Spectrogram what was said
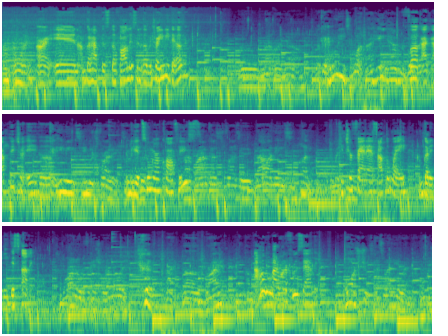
I'm on. All right, and I'm gonna have to stuff all this in the oven. Trey, you need the oven? Um, not right now. Okay, okay. who needs what? I hate having. Fuck, I, I picked your egg up. Okay, he needs he needs Friday. Let me get two more coffees. Friday. Now I need some honey. Get your fat ass out the way. I'm gonna need this oven. One notification. I'm Alright, uh, Brian. Um, I hope nobody want a fruit salad. Orange juice. That's what I need right now. Orange juice.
